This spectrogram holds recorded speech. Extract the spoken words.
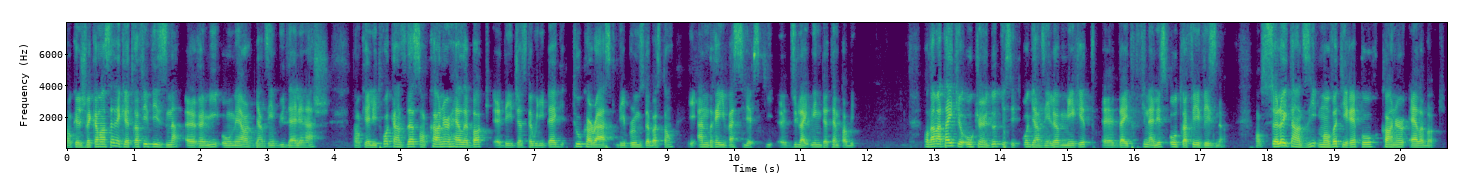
Donc, je vais commencer avec le trophée Vizina remis au meilleur gardien de but de la LNH. Donc, euh, les trois candidats sont Connor Hellebuck euh, des Jets de Winnipeg, Tuukka Rask des Bruins de Boston et Andrei Vasilevski euh, du Lightning de Tampa Bay. Dans ma tête, il n'y a aucun doute que ces trois gardiens-là méritent d'être finalistes au trophée Vizina. Cela étant dit, mon vote irait pour Connor Hellebuck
